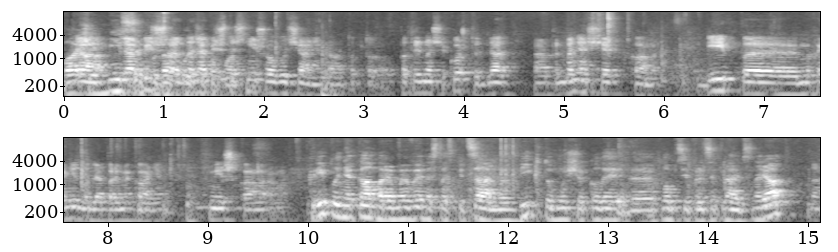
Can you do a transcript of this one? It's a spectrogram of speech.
для, для більш, для більш точнішого влучання. Да. Тобто потрібно ще кошти для е, придбання ще камер і е, механізму для перемикання між камерами. Кріплення камери ми винесли спеціально в бік, тому що коли е, хлопці прицепляють снаряд, Да.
